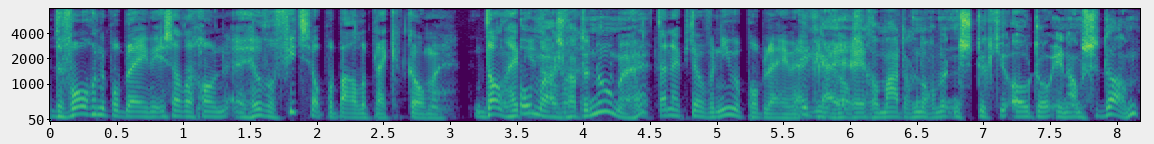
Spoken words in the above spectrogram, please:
de volgende probleem is dat er gewoon heel veel fietsen op bepaalde plekken komen. Dan heb je Om maar eens wat te noemen, hè? Dan heb je het over nieuwe problemen. Ik rij regelmatig nog met een stukje auto in Amsterdam.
